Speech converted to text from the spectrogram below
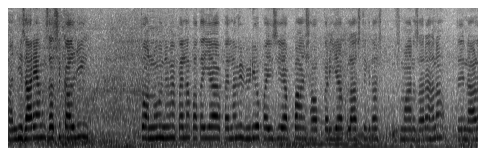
ਹਾਂਜੀ, ਸਾਰਿਆਂ ਨੂੰ ਸਤਿ ਸ਼੍ਰੀ ਅਕਾਲ ਜੀ। ਤੁਹਾਨੂੰ ਜਿਵੇਂ ਪਹਿਲਾਂ ਪਤਾ ਹੀ ਆ, ਪਹਿਲਾਂ ਵੀ ਵੀਡੀਓ ਪਾਈ ਸੀ, ਆਪਾਂ ਸ਼ਾਪ ਕਰੀ ਆ ਪਲਾਸਟਿਕ ਦਾ ਸਮਾਨ ਸਾਰਾ, ਹਨਾ? ਤੇ ਨਾਲ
